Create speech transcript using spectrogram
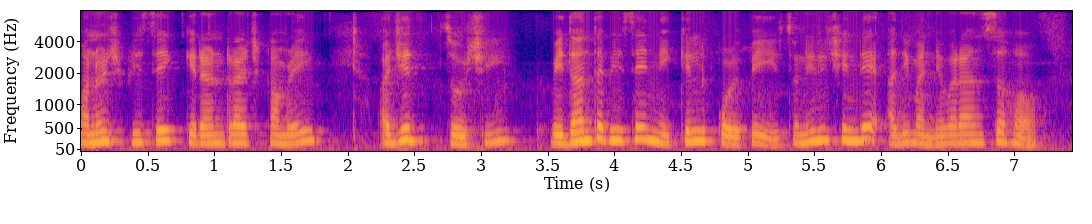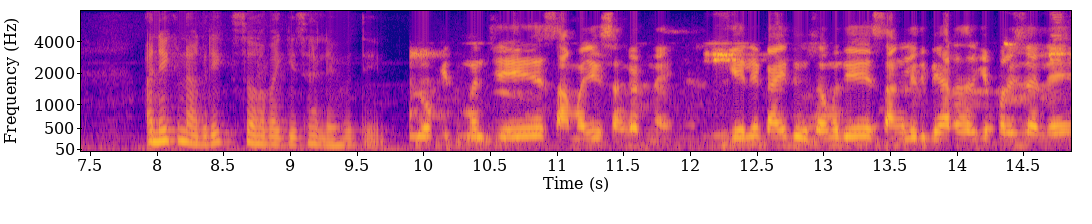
मनोज भिसे किरणराज कांबळे अजित जोशी वेदांत भिसे निखिल कोळपे सुनील शिंदे आदी मान्यवरांसह अनेक नागरिक सहभागी झाले होते. लोकहित म्हणजे सामाजिक संघटना आहे. गेले काही दिवसामध्ये सांगलीत बिहारासारखे परिस्थिती झाले.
